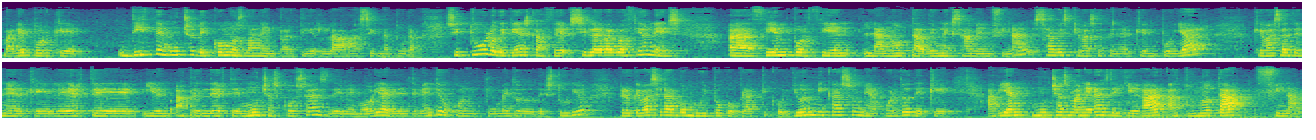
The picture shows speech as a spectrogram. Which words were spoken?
¿vale? Porque dice mucho de cómo os van a impartir la asignatura. Si tú lo que tienes que hacer, si la evaluación es 100% eh, la nota de un examen final, sabes que vas a tener que empollar que vas a tener que leerte y aprenderte muchas cosas de memoria, evidentemente, o con tu método de estudio, pero que va a ser algo muy poco práctico. Yo en mi caso me acuerdo de que habían muchas maneras de llegar a tu nota final.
